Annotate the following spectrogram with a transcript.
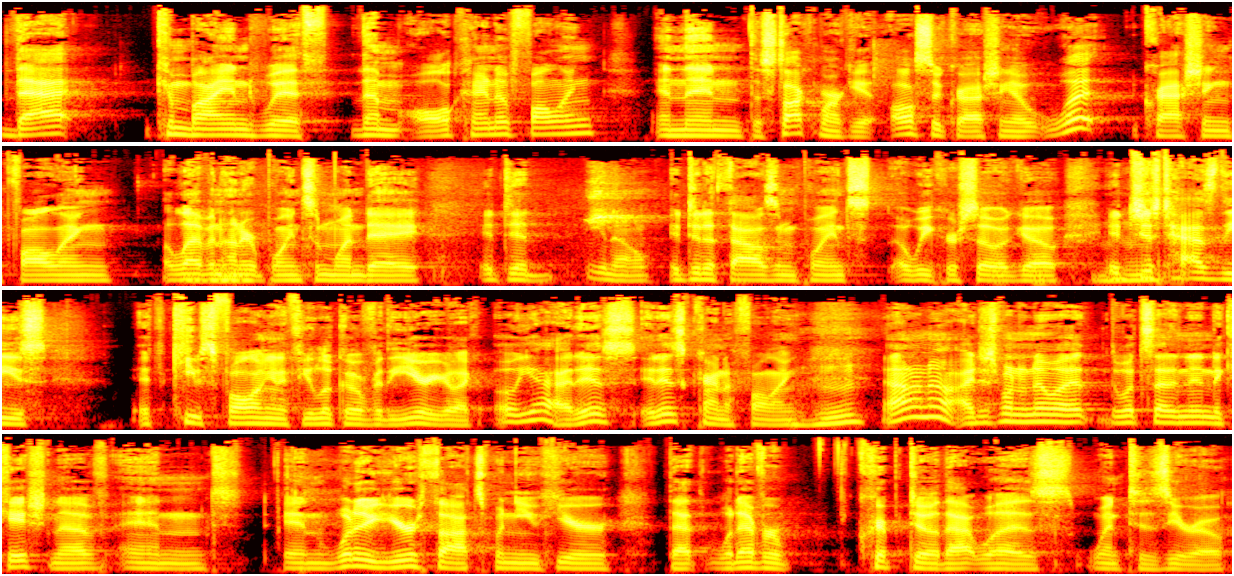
that combined with them all kind of falling, and then the stock market also crashing. Out what crashing, falling. 1100 Mm-hmm. points in one day it did you know it did a thousand points a week or so ago Mm-hmm. it just has these it keeps falling and if you look over the year you're like oh yeah it is it is kind of falling Mm-hmm. i don't know i just want to know what what's that an indication of and and what are your thoughts when you hear that whatever crypto that was went to zero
